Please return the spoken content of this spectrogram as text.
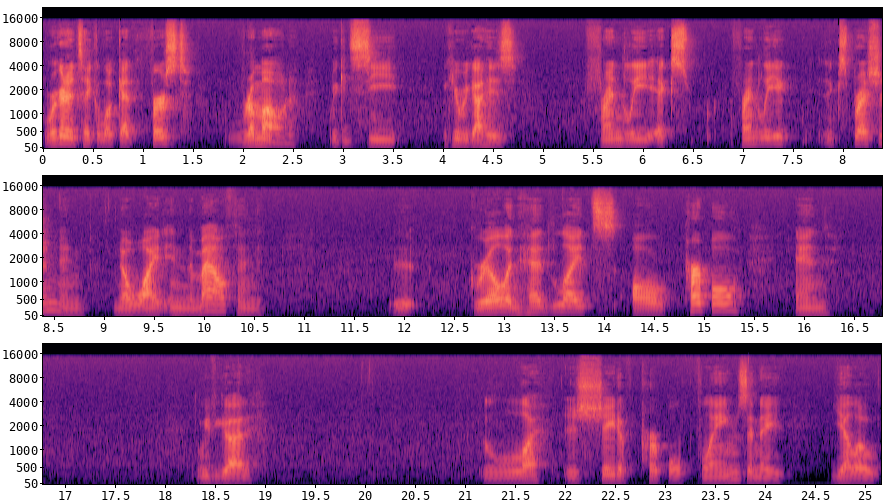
We're going to take a look at first Ramone. We can see here we got his friendly ex, friendly expression and no white in the mouth and uh, grill and headlights all purple and we've got a shade of purple flames and a yellow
